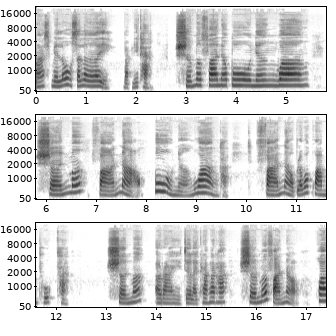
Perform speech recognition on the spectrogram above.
มาร์ชเมลโล่ซะเลย แบบนี้ค่ะ什么烦恼不能忘什么烦恼不能忘ค่ะ烦恼แปลว่าความทุกข์ค่ะ什么อะไร เจอหลายครั้งนะคะ เชิญเมื่อฝัน什么烦恼ความ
